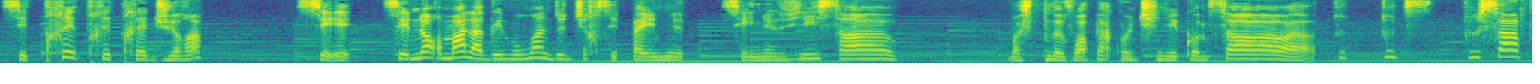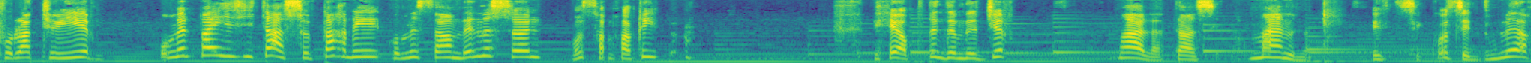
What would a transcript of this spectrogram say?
c'est très, très, très dur. Hein. C'est, c'est normal à des moments de dire c'est pas une, c'est une vie, ça. Moi, je ne me vois pas continuer comme ça. Tout, tout, tout ça, faut l'accueillir. Faut même pas hésiter à se parler comme ça, même seul. Moi, ça m'arrive. Et après de me dire, voilà, attends, c'est normal. C'est quoi cette douleur?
